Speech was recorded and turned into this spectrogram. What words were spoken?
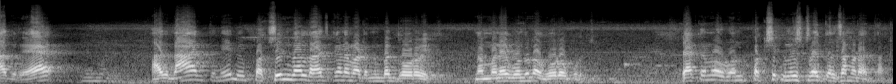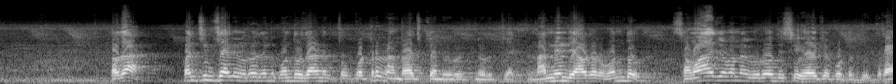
ಆದರೆ ಅದು ನಾ ಅಂತೀನಿ ನೀವು ಪಕ್ಷದ ಮೇಲೆ ರಾಜಕಾರಣ ಮಾಡಿ ನಿಮ್ಮ ಬಗ್ಗೆ ಗೌರವ ಇತ್ತು ನಮ್ಮ ಮನೆಗೆ ಬಂದು ನಾವು ಗೌರವ ಕೊಡ್ತೀವಿ. ಯಾಕಂದ್ರೆ ಅವ್ರು ಒಂದು ಪಕ್ಷಕ್ಕೆ ನಿಷ್ಠರಾಗಿ ಕೆಲಸ ಮಾಡತ್ತಾರೆ ಹೌದಾ? ಪಂಚಮಶಾಲಿ ವಿರೋಧನಕ್ಕೆ ಒಂದು ಉದಾಹರಣೆ ಕೊಟ್ಟರೆ ನಾನು ರಾಜಕೀಯ ನಿವೃತ್ತಿ ನಿವೃತ್ತಿ ಆಗ್ತೀನಿ. ನನ್ನಿಂದ ಯಾವ್ದಾದ್ರು ಒಂದು ಸಮಾಜವನ್ನು ವಿರೋಧಿಸಿ ಹೇಳಿಕೆ ಕೊಟ್ಟದ್ದಿದ್ದರೆ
